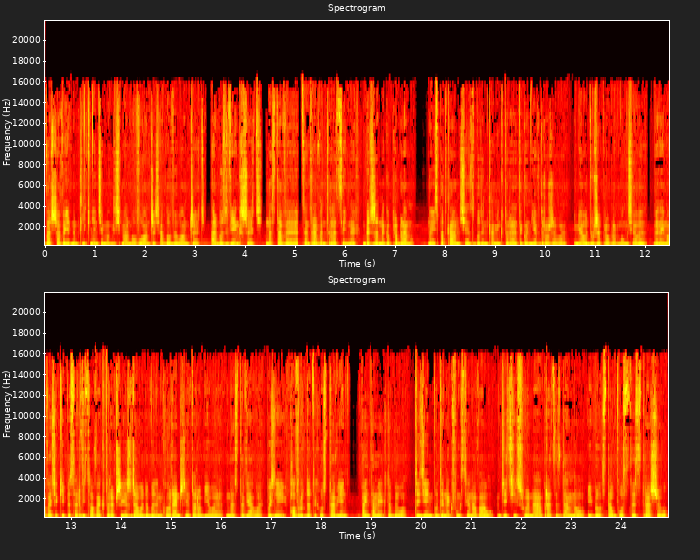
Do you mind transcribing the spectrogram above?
Warszawy jednym kliknięciem mogliśmy albo włączyć, albo wyłączyć, albo zwiększyć nastawy central wentylacyjnych bez żadnego problemu. No i spotkałem się z budynkami, które tego nie wdrożyły i miały duży problem, bo musiały wynajmować ekipy serwisowe, które przyjeżdżały do budynku, ręcznie to robiły, nastawiały. Później powrót do tych ustawień. Pamiętamy jak to było. Tydzień budynek funkcjonował, dzieci szły na pracę zdalną i był, stał pusty, straszył,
